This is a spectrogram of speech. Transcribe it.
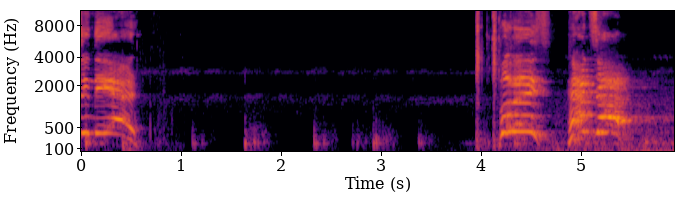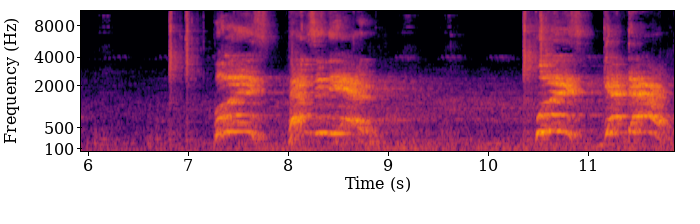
hands in the air! Police, hands up! Police, hands in the air! Police, get down!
